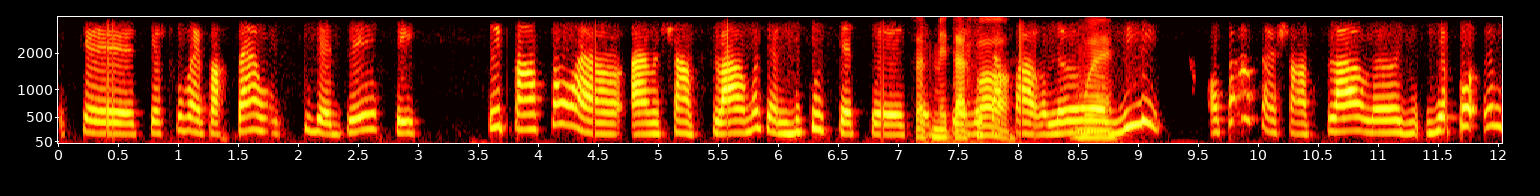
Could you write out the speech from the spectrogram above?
ce que, ce que je trouve important aussi de dire, c'est, pensons à un, à un champ de fleurs. Moi, j'aime beaucoup cette, Cette métaphore. là Ouais. Oui, on pense à un champ de fleurs, là. Il n'y a pas une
